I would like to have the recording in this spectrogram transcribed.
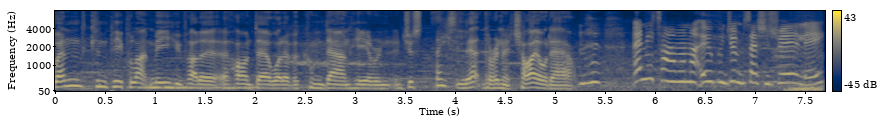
when can people like me, who've had a, a hard day or whatever, come down here and, and just basically let their inner child out? Anytime on our open jump sessions, really.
